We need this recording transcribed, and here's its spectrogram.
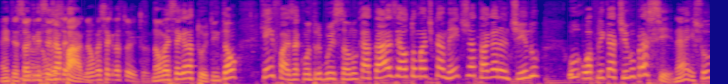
A intenção não, é que ele seja ser, pago. Não vai ser gratuito. Não vai ser gratuito. Então, quem faz a contribuição no Catarse automaticamente já está garantindo o, o aplicativo para si, né? Isso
